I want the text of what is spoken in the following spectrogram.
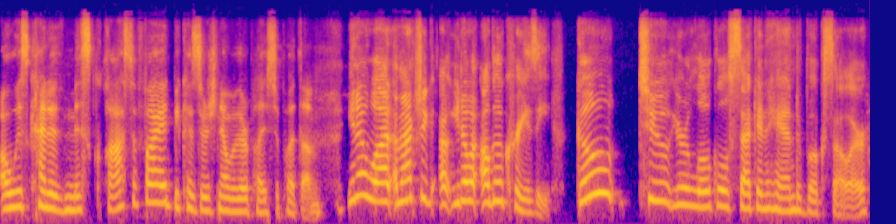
always kind of misclassified because there's no other place to put them. You know what? I'm actually, uh, you know what? I'll go crazy. Go to your local secondhand bookseller.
